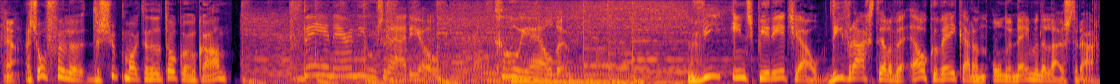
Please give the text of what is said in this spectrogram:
Ja. En zo vullen de supermarkt en de toko ook aan. BNR Nieuwsradio. Groeihelden. Wie inspireert jou? Die vraag stellen we elke week aan een ondernemende luisteraar.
